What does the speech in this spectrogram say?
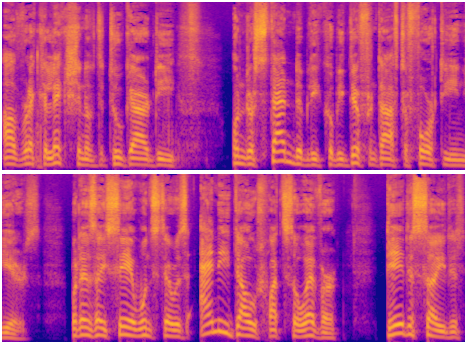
of recollection of the two Gardaí understandably could be different after 14 years. But as I say, once there was any doubt whatsoever, they decided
